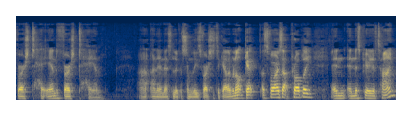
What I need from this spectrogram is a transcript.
verse 10, verse 10. Uh, and then let's look at some of these verses together. We'll not get as far as that probably in, in this period of time,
